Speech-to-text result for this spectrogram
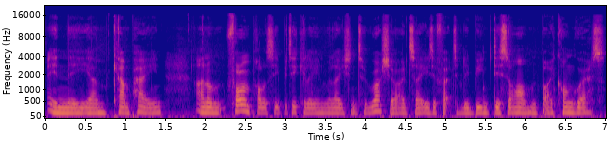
in the um, campaign, and on foreign policy, particularly in relation to Russia, I'd say he's effectively been disarmed by Congress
